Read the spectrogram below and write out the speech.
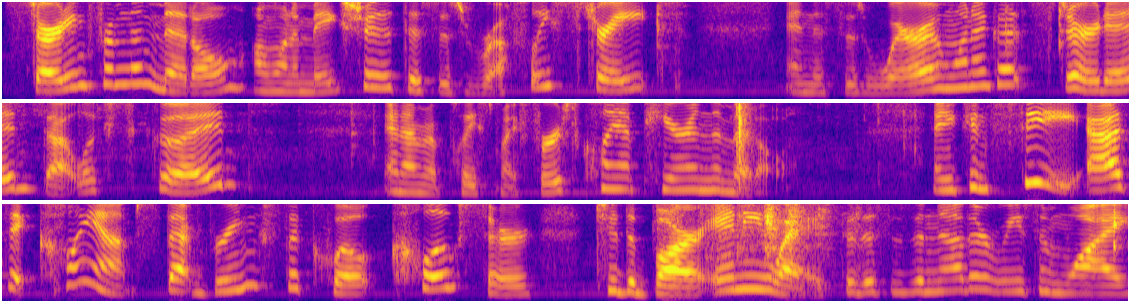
starting from the middle, I want to make sure that this is roughly straight, and this is where I want to get started. That looks good. And I'm going to place my first clamp here in the middle. And you can see as it clamps, that brings the quilt closer to the bar anyway. So this is another reason why,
